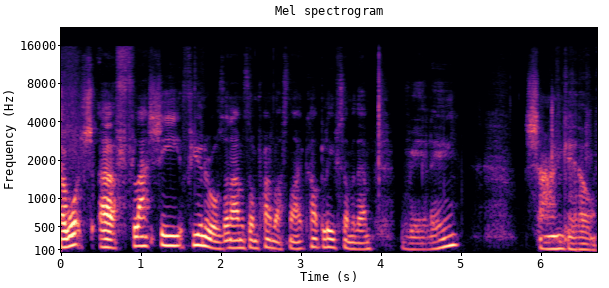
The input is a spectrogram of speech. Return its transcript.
I watched uh, Flashy Funerals on Amazon Prime last night. Can't believe some of them. Really? Sharon Gill.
